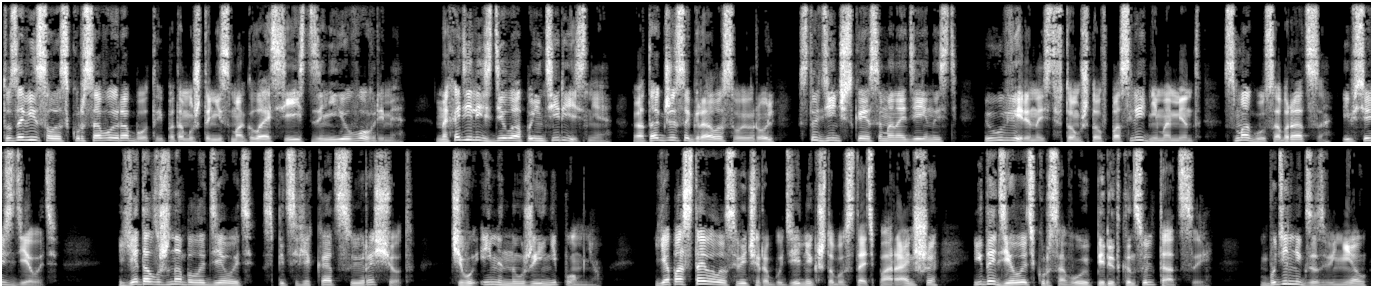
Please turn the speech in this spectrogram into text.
то зависла с курсовой работой, потому что не смогла сесть за нее вовремя. Находились дела поинтереснее, а также сыграла свою роль студенческая самонадеянность и уверенность в том, что в последний момент смогу собраться и все сделать. Я должна была делать спецификацию и расчет, чего именно уже и не помню. Я поставила с вечера будильник, чтобы встать пораньше и доделать курсовую перед консультацией. Будильник зазвенел,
